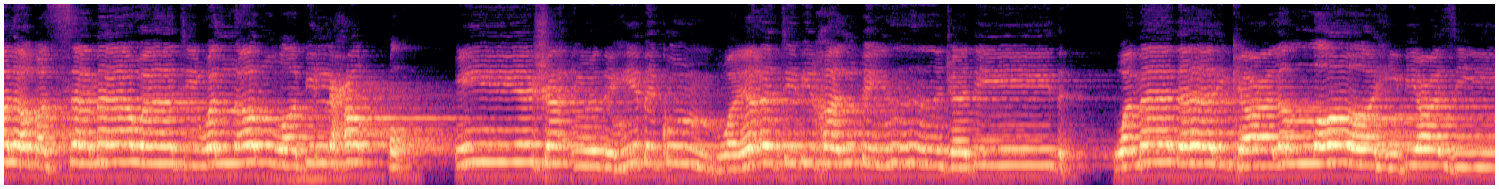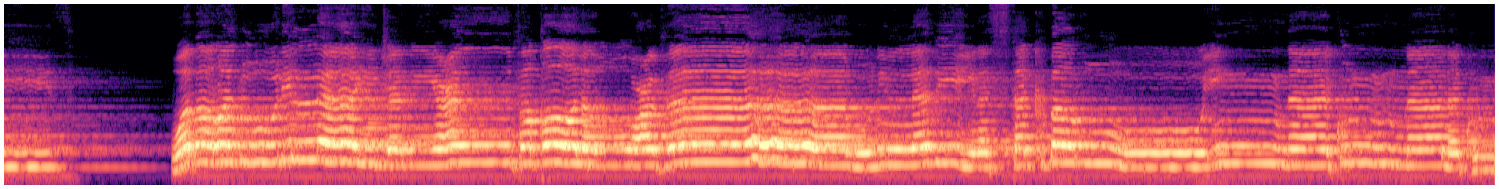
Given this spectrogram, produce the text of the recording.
خلق السماوات والأرض بالحق. إن يشأ يذهبكم ويأت بخلق جديد. وما ذلك على الله بعزيز. وبرزوا لله جميعا. فقال الضعفاء للذين استكبروا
